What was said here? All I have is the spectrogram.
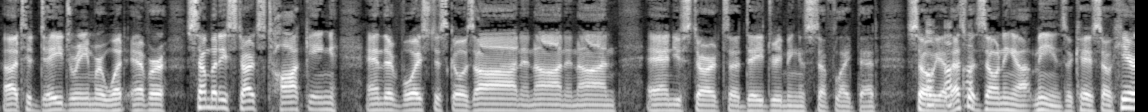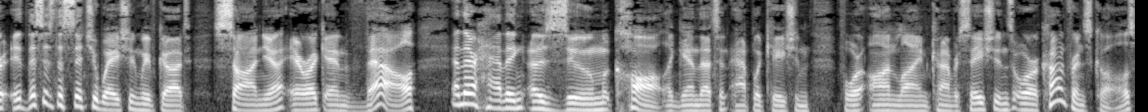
uh, to daydream or whatever. Somebody starts talking and their voice just goes on and on and on, and you start uh, daydreaming and stuff like that. So, yeah, that's what zoning out means. Okay, so here, it, this is the situation. We've got Sonia, Eric, and Val, and they're having a Zoom call. Again, that's an application for online conversations or conference calls.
